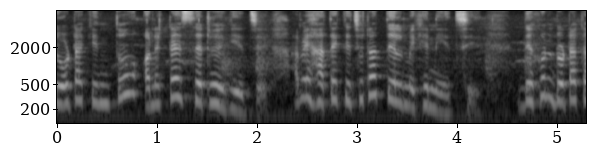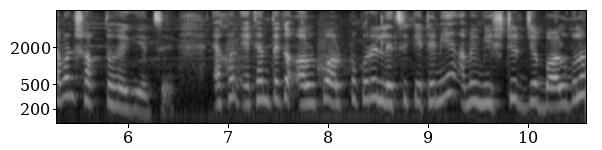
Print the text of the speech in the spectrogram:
ডোটা কিন্তু অনেকটাই সেট হয়ে গিয়েছে। আমি হাতে কিছুটা তেল মেখে নিয়েছি। দেখুন, ডোটা কেমন শক্ত হয়ে গিয়েছে। এখন এখান থেকে অল্প অল্প করে লেচি কেটে নিয়ে আমি মিষ্টির যে বলগুলো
